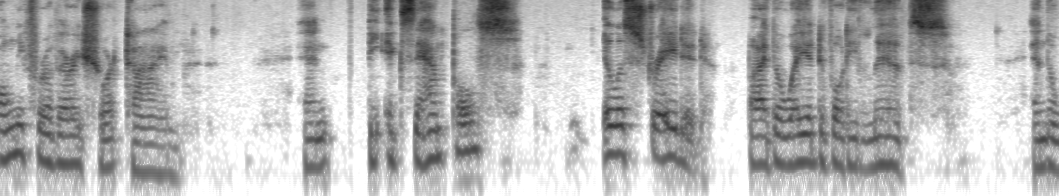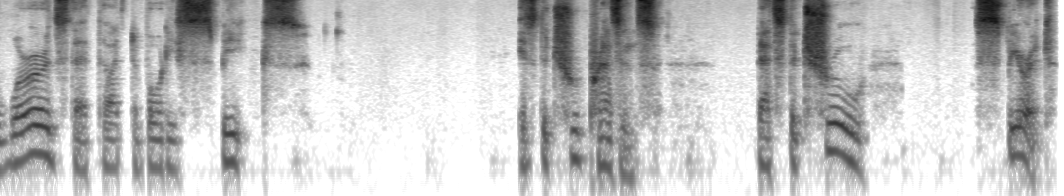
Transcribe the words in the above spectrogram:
only for a very short time. And the examples illustrated by the way a devotee lives and the words that that devotee speaks is the true presence. That's the true spirit.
